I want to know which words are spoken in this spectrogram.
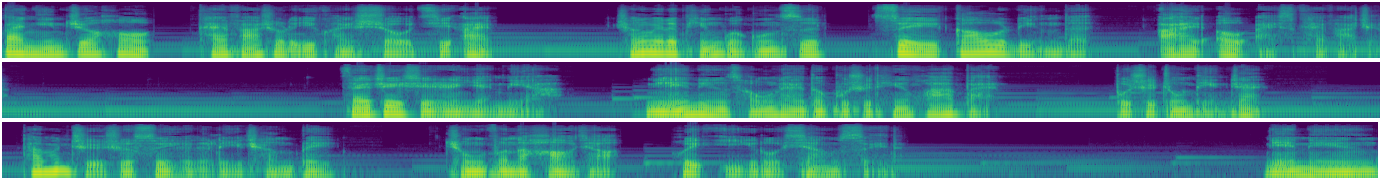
半年之后，开发出了一款手机 App，成为了苹果公司最高龄的 iOS 开发者。在这些人眼里啊，年龄从来都不是天花板，不是终点站，他们只是岁月的里程碑，冲锋的号角会一路相随的。年龄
